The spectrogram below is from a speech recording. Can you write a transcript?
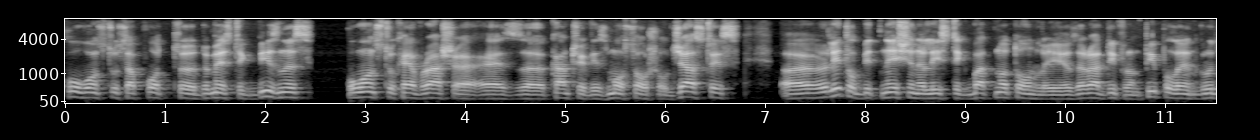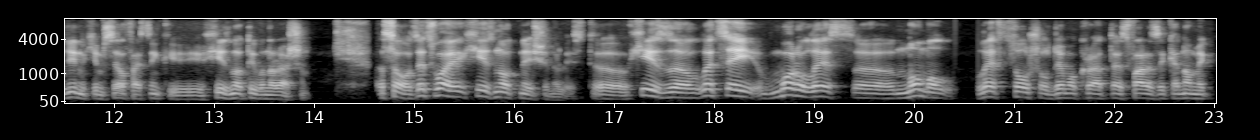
who wants to support domestic business who wants to have Russia as a country with more social justice, a little bit nationalistic, but not only. There are different people, and Grudin himself, I think he's not even a Russian. So that's why he is not nationalist. Uh, he is, uh, let's say, more or less uh, normal left social democrat as far as economic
